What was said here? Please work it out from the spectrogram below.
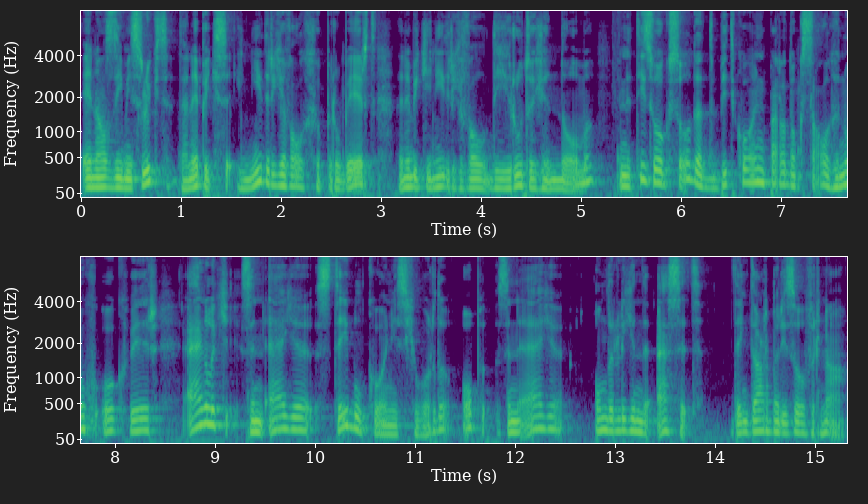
En als die mislukt, dan heb ik ze in ieder geval geprobeerd, dan heb ik in ieder geval die route genomen. En het is ook zo dat Bitcoin paradoxaal genoeg ook weer eigenlijk zijn eigen stablecoin is geworden op zijn eigen onderliggende asset. Denk daar maar eens over na.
